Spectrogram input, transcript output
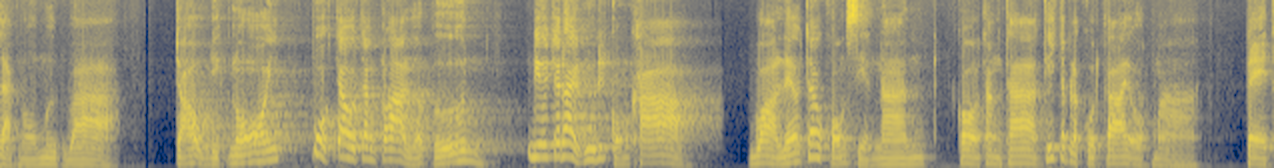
จากเงามืดว่า เจ้าเด็กน้อย พวกเจ้าจังกล้าเหลือเกิน เดี๋ยวจะได้รู้ฤทธิ์ของข้าว่าแล้วเจ้าของเสียงนั้น ก็ทั้งท่าที่จะปรากฏกายออกมา แต่ท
